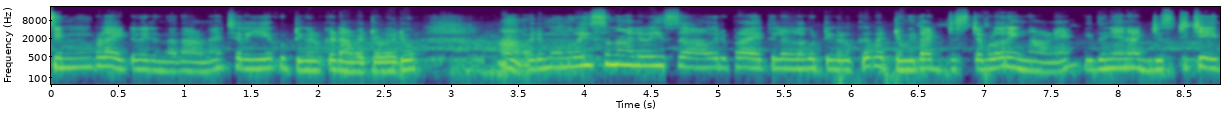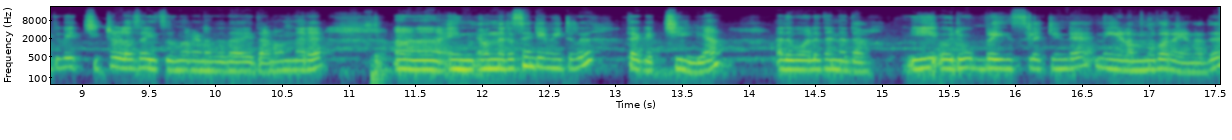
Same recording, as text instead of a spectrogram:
സിമ്പിളായിട്ട് വരുന്നതാണ്. ചെറിയ കുട്ടികൾക്ക് ഇടാൻ പറ്റുള്ളൂ. ഒരു ആ ഒരു മൂന്ന് വയസ്സ് നാല് വയസ്സ് ആ ഒരു പ്രായത്തിലുള്ള കുട്ടികൾക്ക് പറ്റും. ഇത് അഡ്ജസ്റ്റബിൾ റിംഗ് ആണ് ഇത് ഞാൻ അഡ്ജസ്റ്റ് ചെയ്ത് വെച്ചിട്ടുള്ള സൈസ് എന്ന് പറയുന്നത് ഇതാ ഇതാണ്. ഒന്നര ഒന്നര സെന്റിമീറ്റർ തികച്ചില്ല. അതുപോലെ തന്നെ ഇതാ ഈ ഒരു ബ്രേസ്ലെറ്റിന്റെ നീളം എന്ന് പറയണത്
